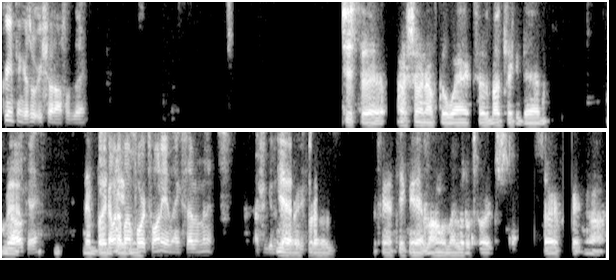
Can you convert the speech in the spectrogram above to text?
green fingers, what you're showing off of there. Just uh, I was showing off the wax. I was about to take a dab. Oh, okay. that Coming up on me- 420 in like seven minutes. I should get Yeah, that's what I was. It's gonna take me that long with my little torch. Sorry for cutting off.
